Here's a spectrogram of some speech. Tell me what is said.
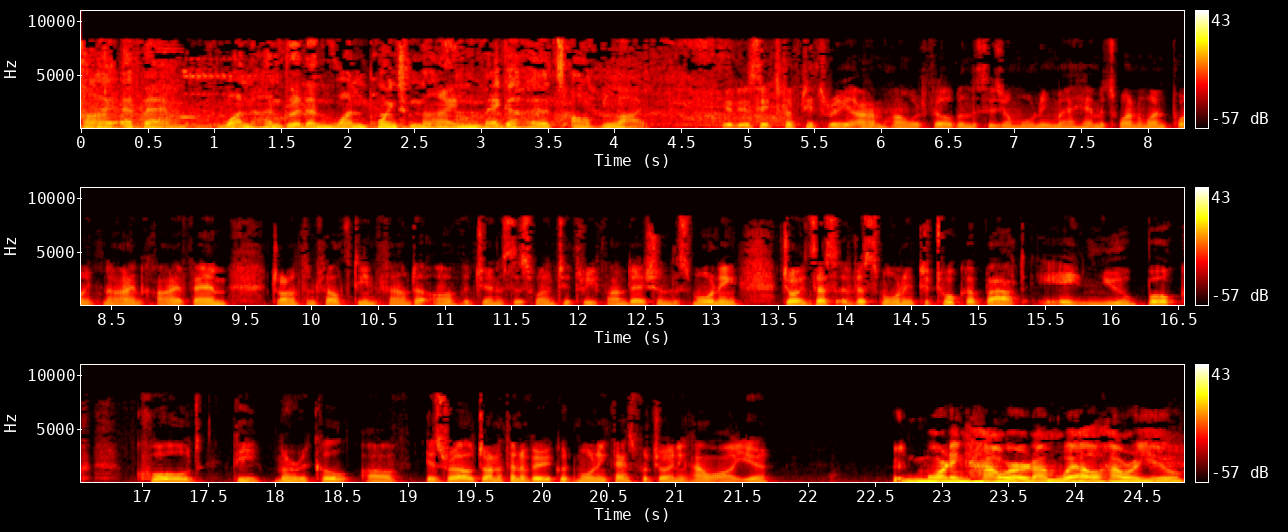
Chai FM, 101.9 megahertz of life. It is 6.53. I'm Howard Feldman. This is your Morning Mayhem. It's 101.9 Chai FM. Jonathan Feldstein, founder of the Genesis 123 Foundation this morning, joins us this morning to talk about a new book called The Miracle of Israel. Jonathan, a very good morning. Thanks for joining. How are you? Good morning, Howard. I'm well. How are you?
